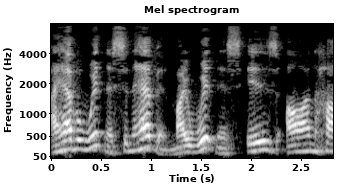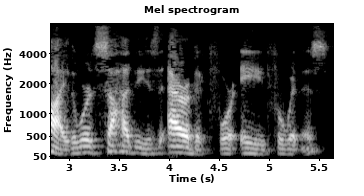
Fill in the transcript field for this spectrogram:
I have a witness in heaven. My witness is on high. The word sahadi is Arabic for aid, for witness.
